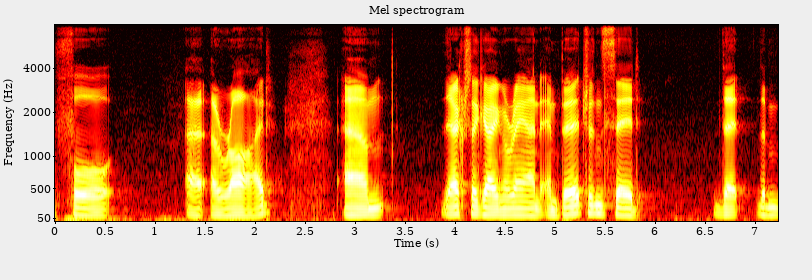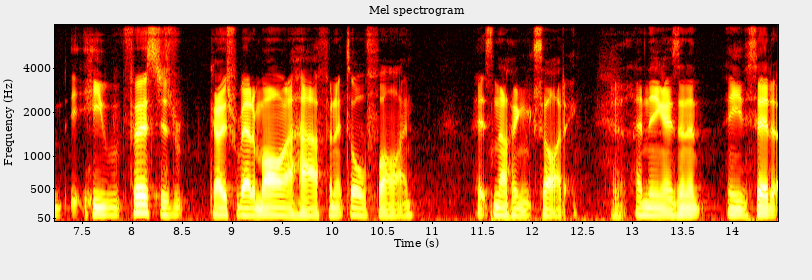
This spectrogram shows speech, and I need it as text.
for a, a ride, um, they're actually going around, and Bertrand said that the he first just goes for about a mile and a half, and it's all fine. It's nothing exciting. Yeah. And then he goes, and he said,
